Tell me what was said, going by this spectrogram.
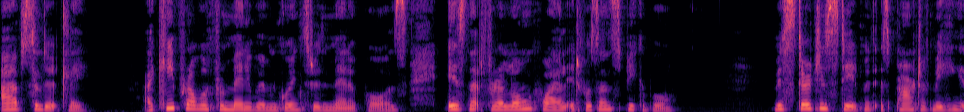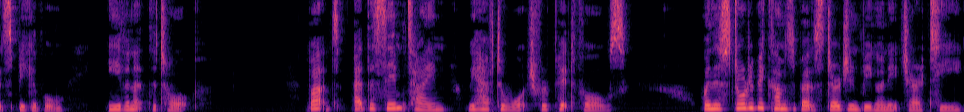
Absolutely. A key problem for many women going through the menopause is that for a long while it was unspeakable. Miss Sturgeon's statement is part of making it speakable, even at the top. But at the same time, we have to watch for pitfalls. When the story becomes about Sturgeon being on HRT,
